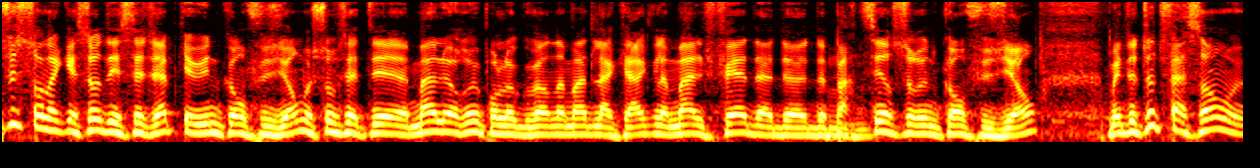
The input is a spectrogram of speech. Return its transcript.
juste sur la question des cégeps, qu'il y a eu une confusion. Moi, je trouve que c'était malheureux pour le gouvernement de la CAQ, le mal fait de, de, de mhm. partir sur une confusion. Mais de toute façon,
